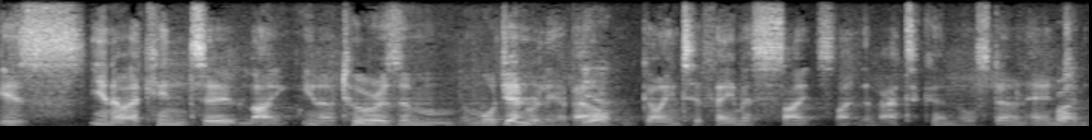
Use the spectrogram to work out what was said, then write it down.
is you know akin to like you know tourism more generally about Yeah. going to famous sites like the Vatican or Stonehenge Right. and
